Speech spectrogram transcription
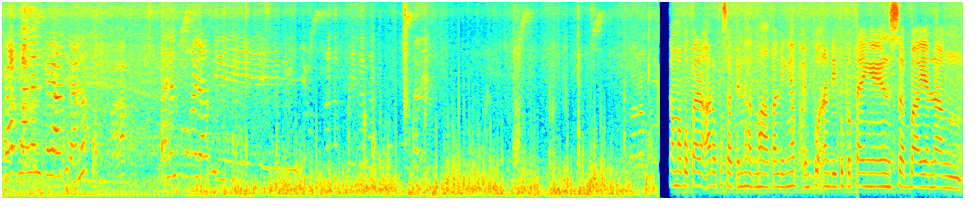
Kakalan kaya si ano? Kalan po kaya si yung anak nila na Salim? Tama po parang araw po sa atin lahat mga kalingap. Ayun po, nandito po tayo ngayon sa bayan ng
